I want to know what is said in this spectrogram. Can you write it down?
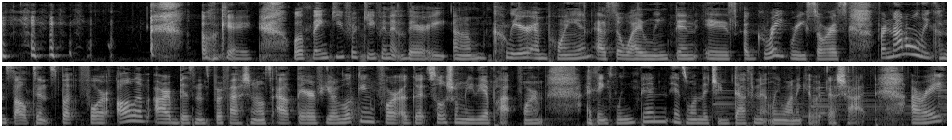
Okay. Well, thank you for keeping it very um, clear and poignant as to why LinkedIn is a great resource for not only consultants, but for all of our business professionals out there. If you're looking for a good social media platform, I think LinkedIn is one that you definitely want to give it a shot. All right.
